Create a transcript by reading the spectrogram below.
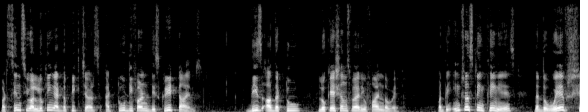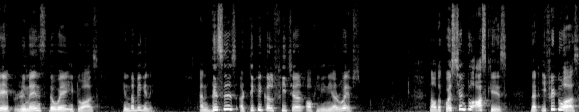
but since you are looking at the pictures at two different discrete times, these are the two locations where you find the wave. But the interesting thing is that the wave shape remains the way it was in the beginning and this is a typical feature of linear waves. Now, the question to ask is that if it was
